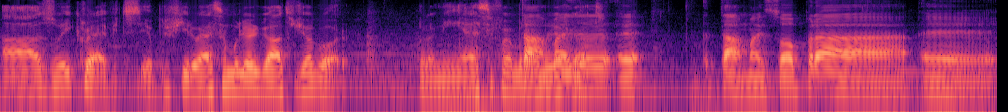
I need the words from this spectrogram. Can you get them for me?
a Zoe Kravitz, eu prefiro essa Mulher Gato de agora. Pra mim, essa foi a melhor tá, Mulher mas Gato. É, é, tá, mas só pra é,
